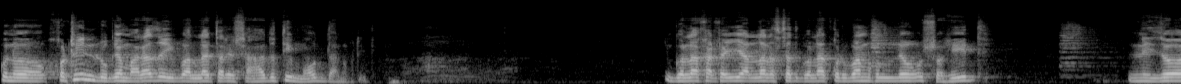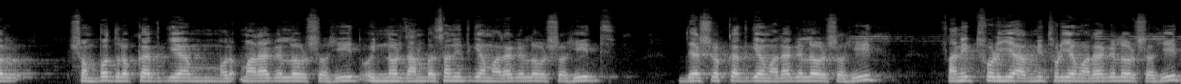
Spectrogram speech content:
কোনো কঠিন রোগে মারা যাইব, আল্লাহ তার শাহাদতি মত দান করে দিবে। গলা কাটাইয়া আল্লাহ রাস্তাত গলা কোরবান করলেও শহীদ নিজর সম্পদ রক্ষাত গিয়া মর- গেল শহীদ, অন্যর যান বাসানিত গিয়া মারা গেল শহীদ, দেশ রক্ষাত গিয়া মারা গেল শহীদ, পানিত ফড়িয়া আগ্নি ফড়িয়া মারা গেল শহীদ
